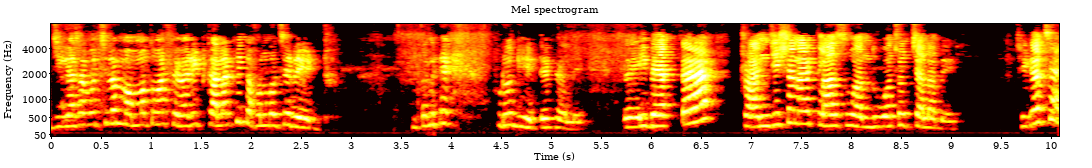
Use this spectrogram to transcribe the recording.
জিজ্ঞাসা করছিলাম, মাম্মা, তোমার ফেভারিট কালার কি? তখন বলছে রেড মানে পুরো ঘেটে ফেলে। তো এই ব্যাগটা ট্রানজিশন আর ক্লাস ওয়ান দু বছর চালাবে। ঠিক আছে?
